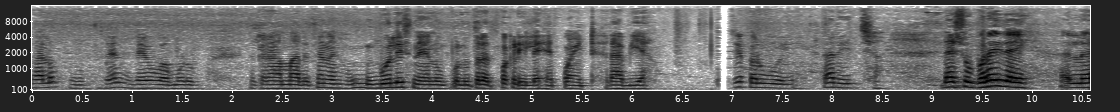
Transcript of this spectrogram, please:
હાલો, હું છે ને રહેવા મળું. ઘણા અમારે છે ને, હું બોલીશ ને એનું પેલું તરત પકડી લે પોઈન્ટ રાબિયા. જે કરવું હોય તારી ઈચ્છા. ડાયસું ભરાઈ જાય, એટલે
